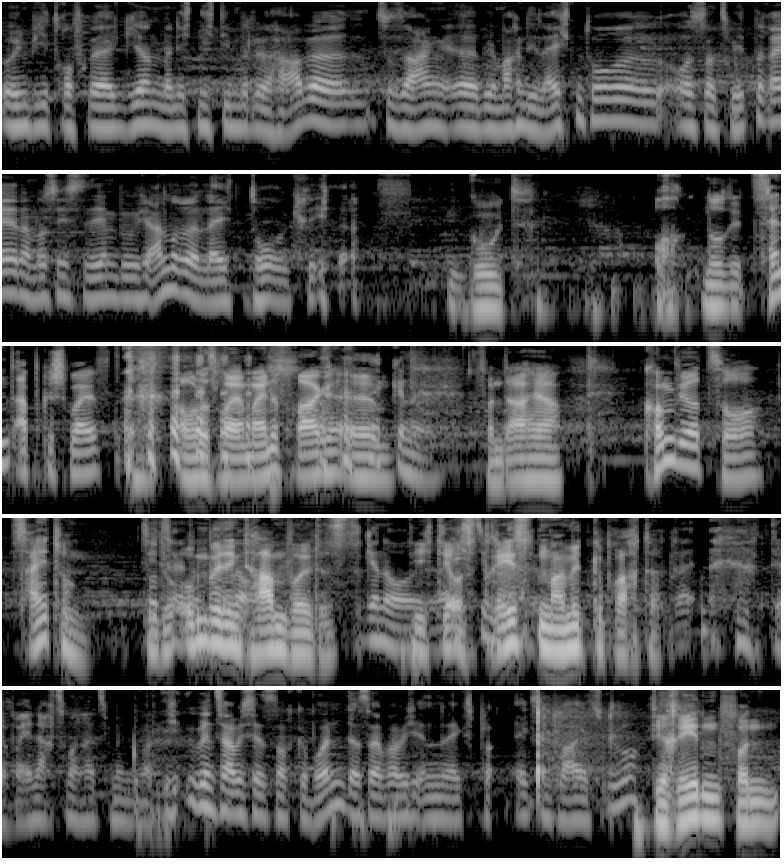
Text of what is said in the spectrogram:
irgendwie darauf reagieren, wenn ich nicht die Mittel habe, zu sagen, äh, wir machen die leichten Tore aus der zweiten Reihe, dann muss ich sehen, wie ich andere leichte Tore kriege. Gut. Auch nur dezent abgeschweift, aber das war ja meine Frage. Ähm, genau. Von daher kommen wir zur Zeitung, die Zur du Zeitung, unbedingt genau. haben wolltest, Genau, die ich dir aus die. Dresden mal mitgebracht habe. Der Weihnachtsmann hat es mir gemacht. Ich, übrigens habe ich es jetzt noch gewonnen, deshalb habe ich ein Exemplar jetzt über. Wir reden von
